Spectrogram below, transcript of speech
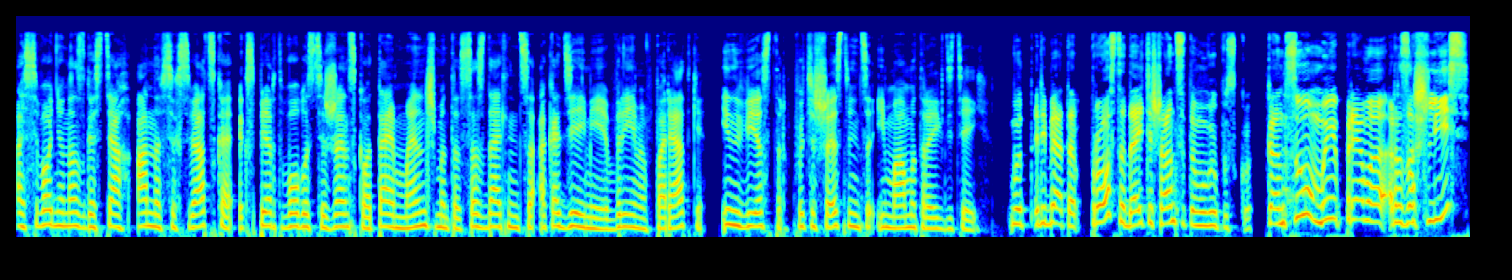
А сегодня у нас в гостях Анна Всехсвятская, эксперт в области женского тайм-менеджмента, создательница Академии «Время в порядке», инвестор, путешественница и мама троих детей. Вот, ребята, просто дайте шанс этому выпуску. К концу мы прямо разошлись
